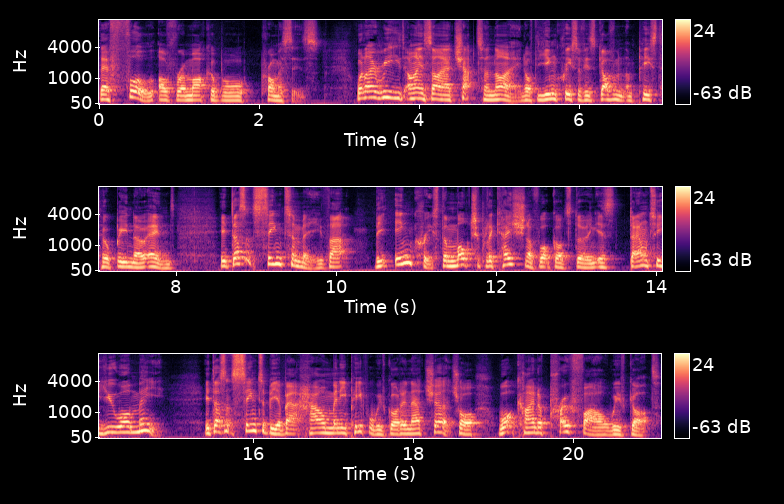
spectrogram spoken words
they're full of remarkable promises. When I read Isaiah chapter 9 of the increase of his government and peace, there'll be no end, it doesn't seem to me that the increase, the multiplication of what God's doing is down to you or me. It doesn't seem to be about how many people we've got in our church or what kind of profile we've got.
